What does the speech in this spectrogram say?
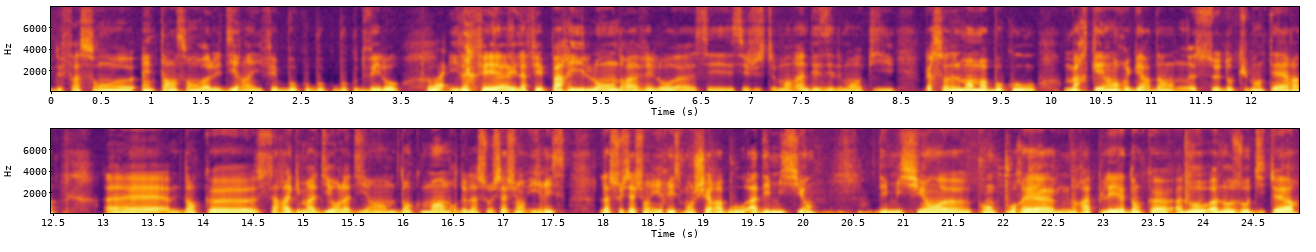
de façon euh, intense, on va le dire. hein. Il fait beaucoup, beaucoup, beaucoup de vélo. Ouais. Il a fait, euh, il a fait Paris-Londres à vélo. euh, c'est justement un des éléments qui, personnellement, m'a beaucoup marqué en regardant ce documentaire. Donc, Sarah Grimaldi, on l'a dit, hein, donc membre de l'association Iris. L'association Iris, mon cher Abou, a des missions, des missions qu'on pourrait rappeler donc à nos, à nos auditeurs.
